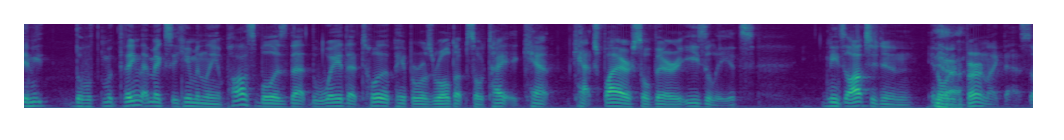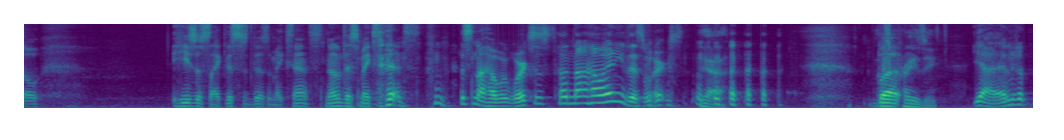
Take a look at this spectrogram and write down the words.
any. The thing that makes it humanly impossible is that the way that toilet paper was rolled up so tight, it can't catch fire so very easily. It's it needs oxygen in order to burn like that. So he's just like, this is, doesn't make sense. None of this makes sense. That's not how it works. It's not how any of this works. Yeah. That's But- crazy. Yeah, ended up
